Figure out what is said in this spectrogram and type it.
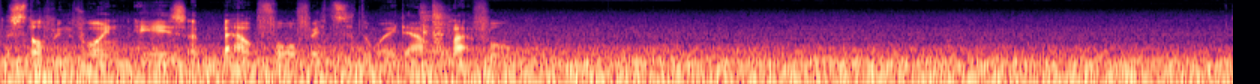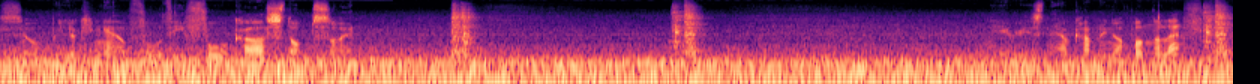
The stopping point is about four fifths of the way down the platform. So we'll be looking out for the four car stop sign. Here he is now coming up on the left.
